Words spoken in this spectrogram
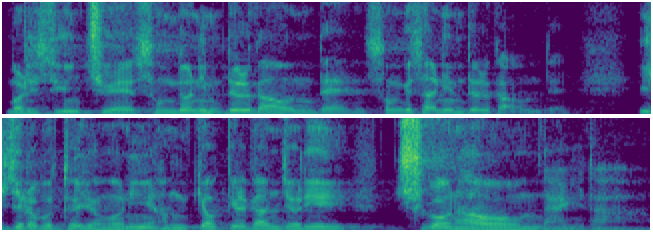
머리 숙인 주의 성도님들 가운데 성교사님들 가운데 이제로부터 영원히 함께 없길 간절히 축원하옵나이다.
